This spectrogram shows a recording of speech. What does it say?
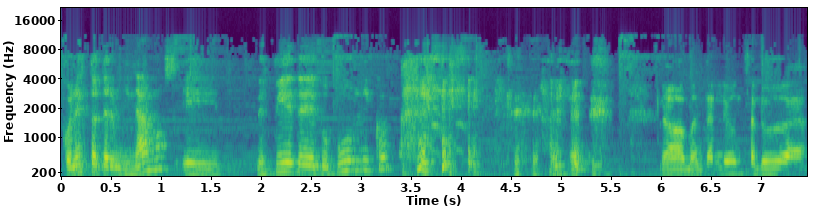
con esto terminamos. Eh, despídete de tu público. no, mandarle un saludo a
